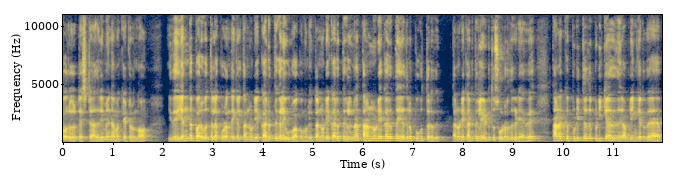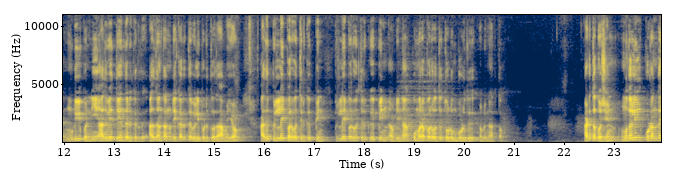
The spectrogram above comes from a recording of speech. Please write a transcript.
ஒரு டெஸ்ட் அதுலேயுமே நம்ம கேட்டிருந்தோம். இது எந்த பருவத்தில் குழந்தைகள் தன்னுடைய கருத்துக்களை உருவாக்க முடியும்? தன்னுடைய கருத்துக்கள்னால் தன்னுடைய கருத்தை எதில் புகுத்துறது? தன்னுடைய கருத்துக்களை எடுத்து சொல்கிறது கிடையாது. தனக்கு பிடித்தது பிடிக்காதது அப்படிங்கிறத முடிவு பண்ணி அதுவே தேர்ந்தெடுக்கிறது. அதுதான் தன்னுடைய கருத்தை வெளிப்படுத்துவதாக அமையும். அது பிள்ளை பருவத்திற்கு பின். பிள்ளை பருவத்திற்கு பின் அப்படின்னா குமர பருவத்தை தொடும் பொழுது அப்படின்னு அர்த்தம். அடுத்த கொஷின் முதலில் குழந்தை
